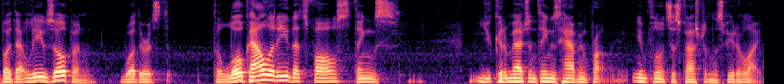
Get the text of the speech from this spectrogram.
But that leaves open whether it's the, locality that's false, things, you could imagine things having pro- influences faster than the speed of light.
